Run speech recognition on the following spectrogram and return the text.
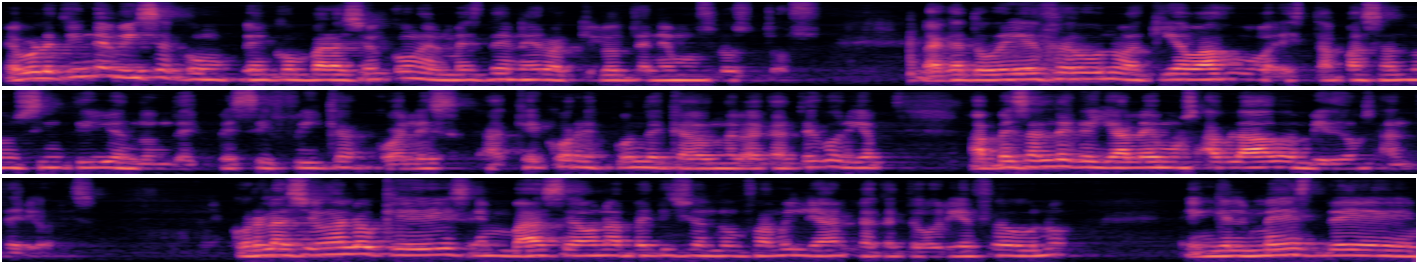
el boletín de visa en comparación con el mes de enero, aquí lo tenemos los dos. La categoría F1 aquí abajo está pasando un cintillo en donde especifica cuál es, a qué corresponde cada una de las categorías, a pesar de que ya le hemos hablado en videos anteriores. Con relación a lo que es en base a una petición de un familiar, la categoría F1, en el mes de,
